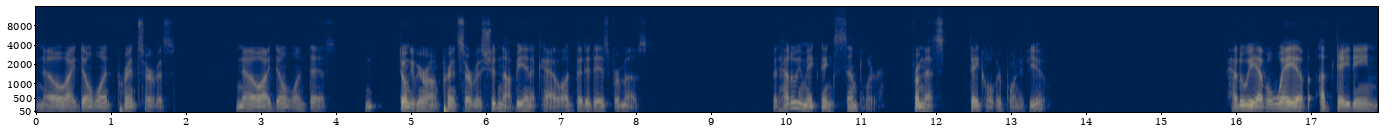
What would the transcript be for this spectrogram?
No, I don't want print service. No, I don't want this. Don't get me wrong, print service should not be in a catalog, but it is for most. But how do we make things simpler from that stakeholder point of view? How do we have a way of updating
